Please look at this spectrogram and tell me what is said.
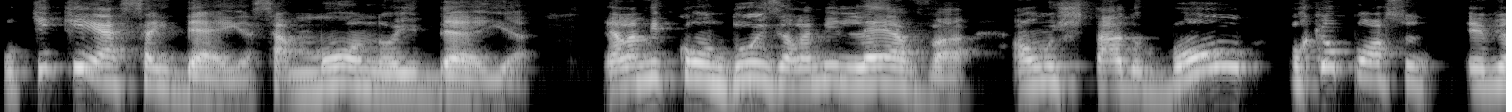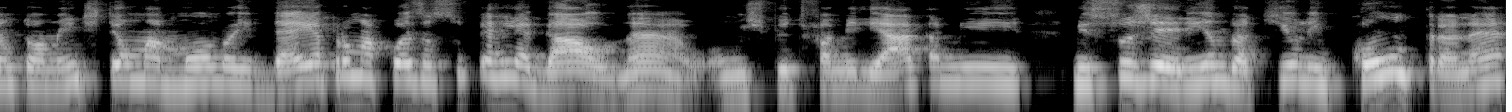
O que, que é essa ideia, essa monoideia? Ela me conduz, ela me leva a um estado bom, porque eu posso eventualmente ter uma monoideia para uma coisa super legal, né? Um espírito familiar está me, me sugerindo aquilo, encontra né,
